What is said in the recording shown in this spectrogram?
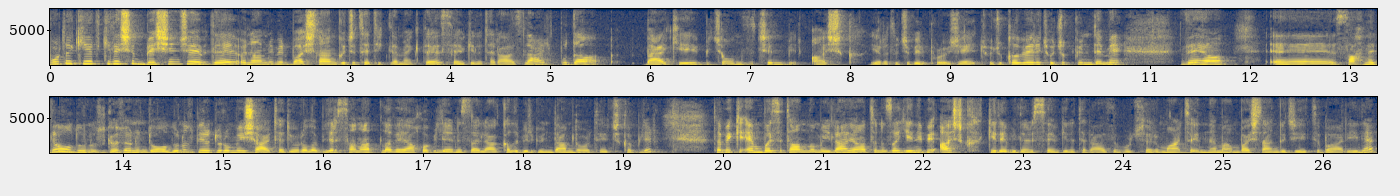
buradaki etkileşim 5. evde önemli bir başlangıcı tetiklemekte sevgili teraziler. Bu da belki birçoğunuz için bir aşk, yaratıcı bir proje, çocuk haberi, çocuk gündemi veya e, sahnede olduğunuz, göz önünde olduğunuz bir durumu işaret ediyor olabilir. Sanatla veya hobilerinizle alakalı bir gündem de ortaya çıkabilir. Tabii ki en basit anlamıyla hayatınıza yeni bir aşk girebilir sevgili terazi burçları. Mart ayının hemen başlangıcı itibariyle.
